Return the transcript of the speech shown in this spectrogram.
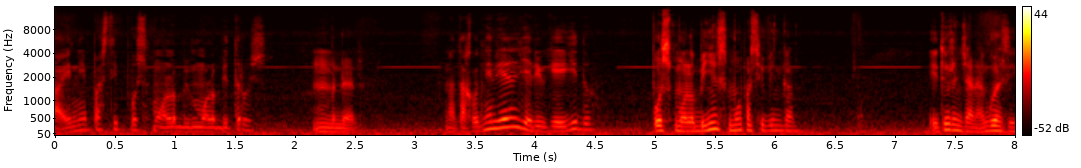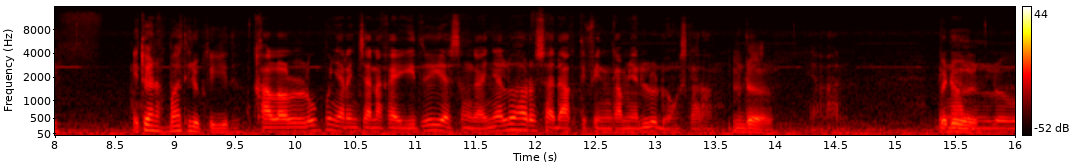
ah, ini pasti push mau lebih mau lebih terus. Hmm, bener. Nah takutnya dia jadi kayak gitu. Push mau lebihnya semua pasif income. Itu rencana gue sih. Itu enak banget hidup kayak gitu. Kalau lu punya rencana kayak gitu ya seenggaknya lu harus ada aktif income-nya dulu dong sekarang. Betul. Ya kan? Bedul. Dengan lu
